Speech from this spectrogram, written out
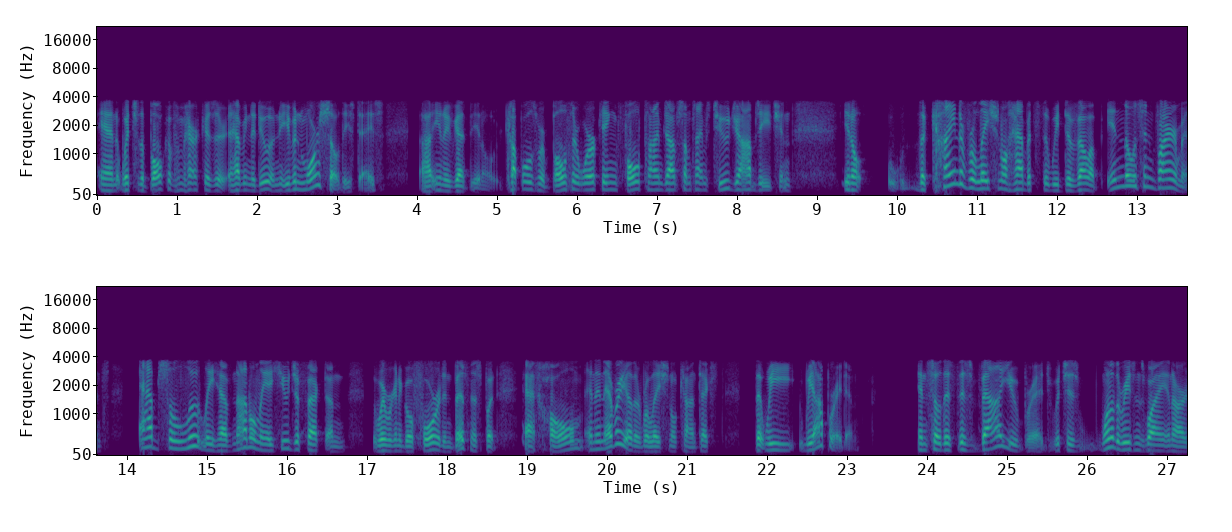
and which the bulk of Americans are having to do, and even more so these days. Uh, you know, you've got you know couples where both are working full time jobs, sometimes two jobs each, and you know the kind of relational habits that we develop in those environments absolutely have not only a huge effect on the way we're going to go forward in business, but at home and in every other relational context that we we operate in. And so this this value bridge, which is one of the reasons why in our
